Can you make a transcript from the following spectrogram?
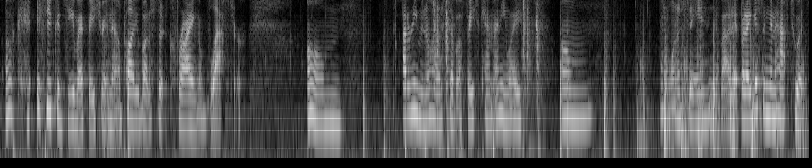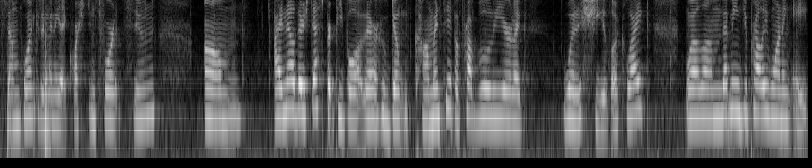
okay, if you could see my face right now, I'm probably about to start crying of laughter. Um, I don't even know how to set up a face cam anyway. Um, I don't want to say anything about it, but I guess I'm gonna have to at some point because I'm gonna get questions for it soon. Um, I know there's desperate people out there who don't comment it, but probably are like, "What does she look like?" Well, um, that means you're probably wanting a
